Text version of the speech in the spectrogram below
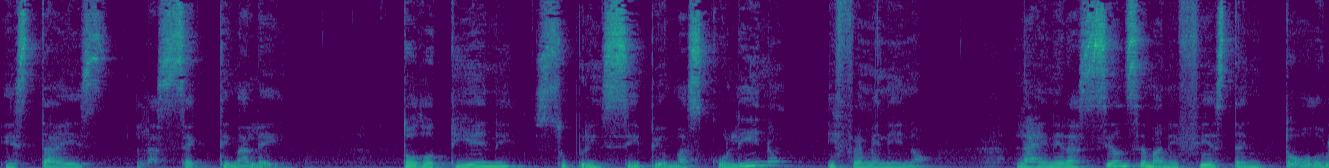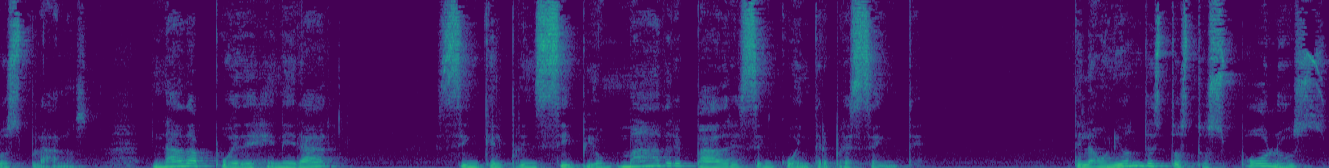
Esta es la séptima ley todo tiene su principio masculino y femenino. La generación se manifiesta en todos los planos. Nada puede generar sin que el principio madre-padre se encuentre presente. De la unión de estos dos polos,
